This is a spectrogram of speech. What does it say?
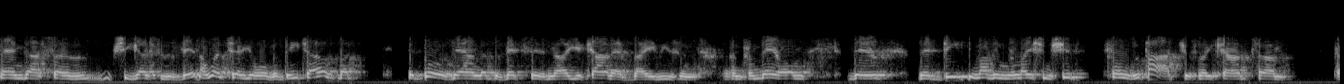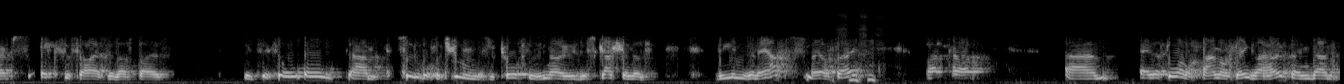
And uh, so she goes to the vet. I won't tell you all the details, but it boils down that the vet says no, you can't have babies, and, and from there on, their their deep loving relationship falls apart because they can't um, perhaps exercise it, I suppose. It's, it's all, all um, suitable for children, of course. There's no discussion of the ins and outs, may I say. but uh, um, and it's a lot of fun, I think. I hope, and um,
